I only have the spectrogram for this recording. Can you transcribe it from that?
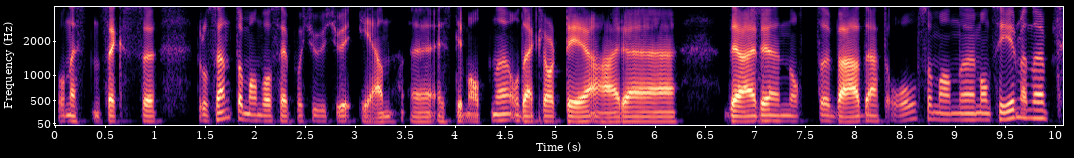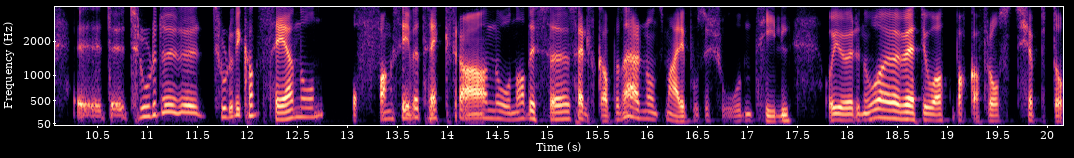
på nesten 6% om man da ser på 2021-estimatene. Og det er klart det er det er not bad at all, som man, man sier. Men tror du, tror du vi kan se noen offensive trekk fra noen av disse selskapene? Er det noen som er i posisjon til å gjøre noe? Vi vet jo at Bakkafrost kjøpte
